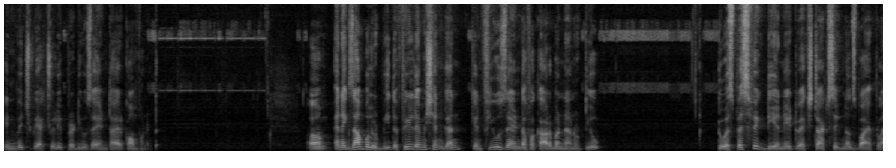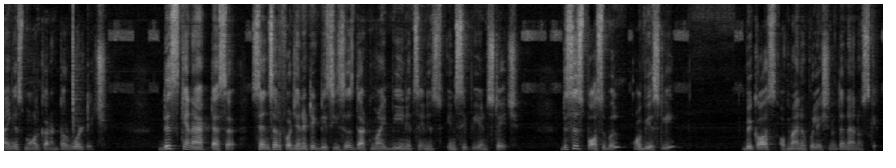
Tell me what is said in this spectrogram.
in which we actually produce an entire component. Um, an example would be the field emission gun can fuse the end of a carbon nanotube to a specific DNA to extract signals by applying a small current or voltage. This can act as a sensor for genetic diseases that might be in its incipient stage. This is possible obviously because of manipulation at the nanoscale.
